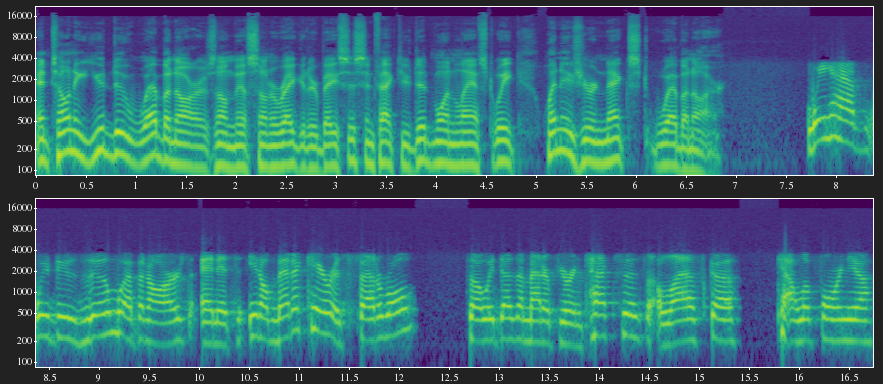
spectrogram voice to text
And Toni, you do webinars on this on a regular basis. In fact, you did one last week. When is your next webinar? We have we do Zoom webinars, and it's you know Medicare is federal, so it doesn't matter if you're in Texas, Alaska, California,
